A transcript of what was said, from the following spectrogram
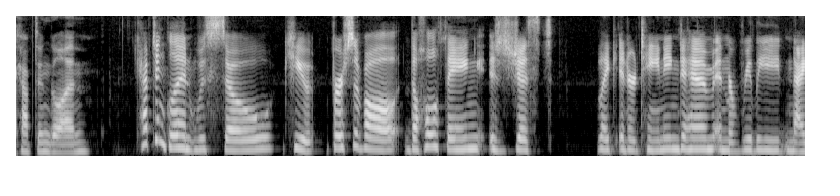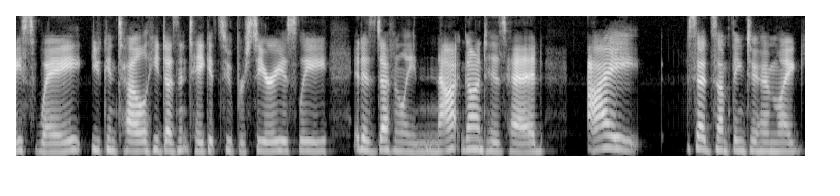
Captain Glenn. Captain Glenn was so cute. First of all, the whole thing is just like entertaining to him in a really nice way. You can tell he doesn't take it super seriously. It has definitely not gone to his head. I said something to him like,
